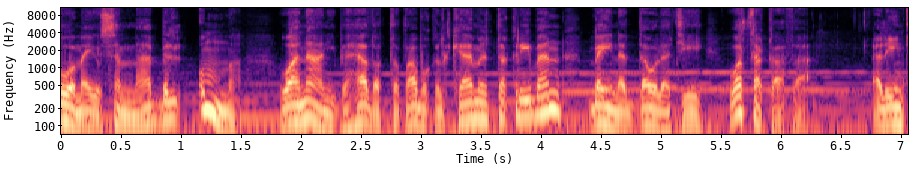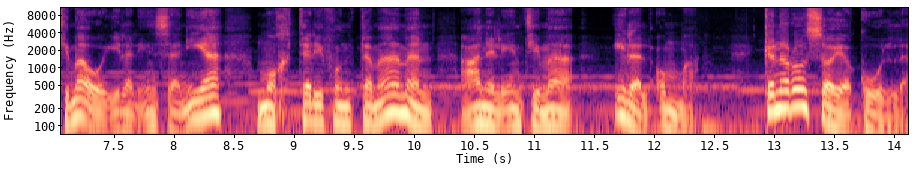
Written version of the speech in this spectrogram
هو ما يسمى بالأمة ونعني بهذا التطابق الكامل تقريبا بين الدولة والثقافة. الانتماء إلى الإنسانية مختلف تماما عن الانتماء إلى الأمة. كان روسو يقول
